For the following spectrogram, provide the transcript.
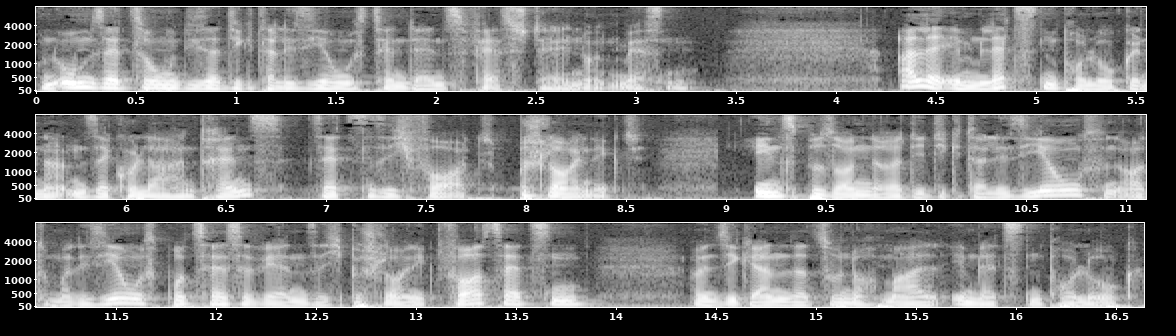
und Umsetzungen dieser Digitalisierungstendenz feststellen und messen. Alle im letzten Prolog genannten säkularen Trends setzen sich fort, beschleunigt. Insbesondere die Digitalisierungs- und Automatisierungsprozesse werden sich beschleunigt fortsetzen. Hören Sie gerne dazu nochmal im letzten Prolog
